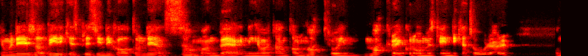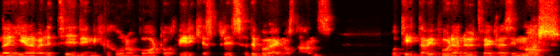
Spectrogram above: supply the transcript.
Jo, men det är ju så att virkesprisindikatorn det är en sammanvägning av ett antal makro, makroekonomiska indikatorer. Och den ger en väldigt tidig indikation om vartåt virkespriset är på väg någonstans. Och tittar vi på hur den utvecklades i mars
